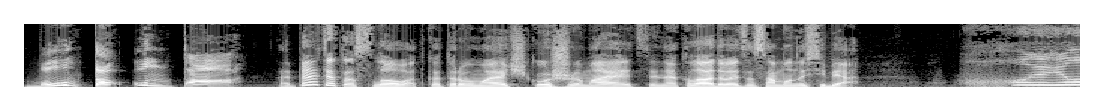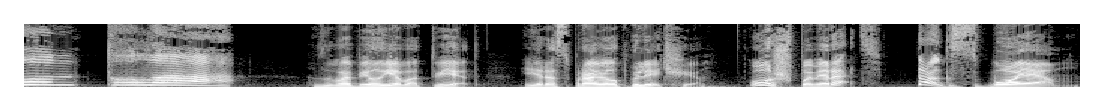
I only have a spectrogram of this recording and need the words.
Бунта-унта! Опять это слово, от которого мое очко сжимается и накладывается само на себя. Хуюнтула! Завопил я в ответ и расправил плечи. Уж помирать! Так с боем!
